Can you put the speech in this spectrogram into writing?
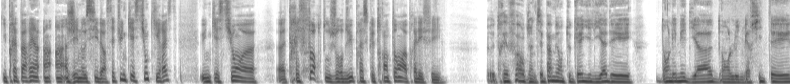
qui préparait un, génocide. Alors c'est une question qui reste une question euh, très forte aujourd'hui, presque 30 ans après les faits. Euh, très forte, je ne sais pas, mais en tout cas, il y a des dans les médias, dans l'université,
